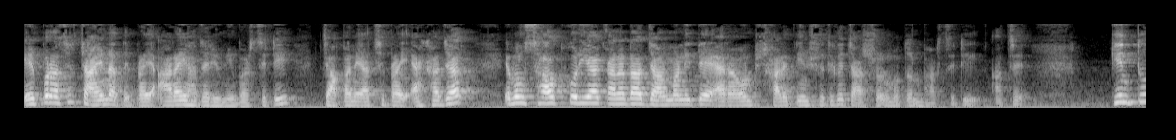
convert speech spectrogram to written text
এরপর আছে চায়নাতে প্রায় আড়াই হাজার ইউনিভার্সিটি, জাপানে আছে প্রায় এক হাজার এবং সাউথ কোরিয়া, কানাডা, জার্মানিতে অ্যারাউন্ড সাড়ে তিনশো থেকে চারশোর মতন ভার্সিটি আছে। কিন্তু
